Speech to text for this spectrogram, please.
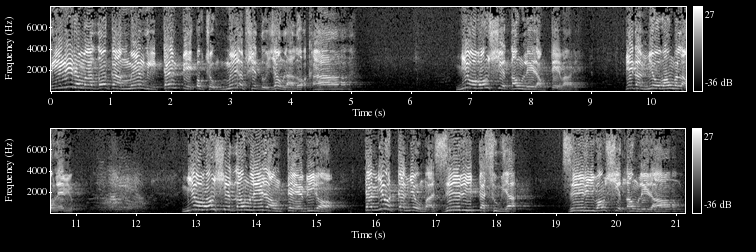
တိရိဓမ္မသောကမင်းသည်တိုင်းပြည်အုပ်ချုပ်မင်းအဖြစ်သို့ရောက်လာသောအခါမြို့ပေါင်း8400တည်ပါတယ်ပြည်သားမြို့ပေါင်းဘယ်လောက်လဲမြို့မြို့ပေါင်း8400တည်ပြီးတော့တမြို့တမြို့မှာဇေရီတဆူရဇေရီပေါင်း8400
